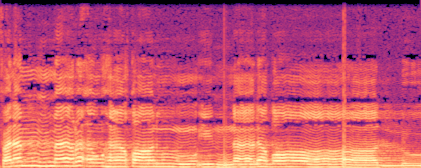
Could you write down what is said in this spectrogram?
فلما رأوها قالوا إنا لضالون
